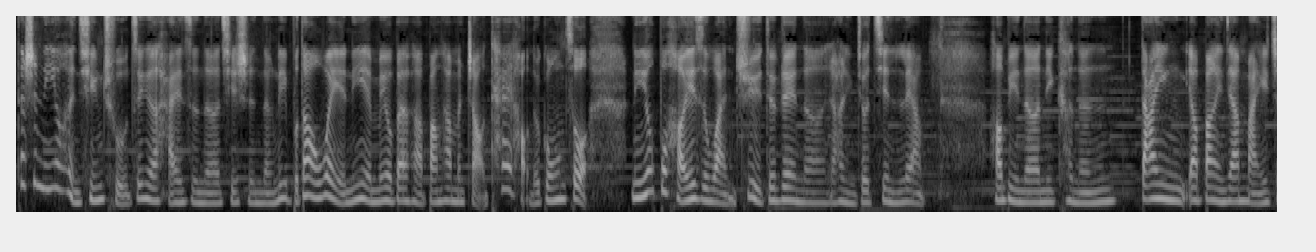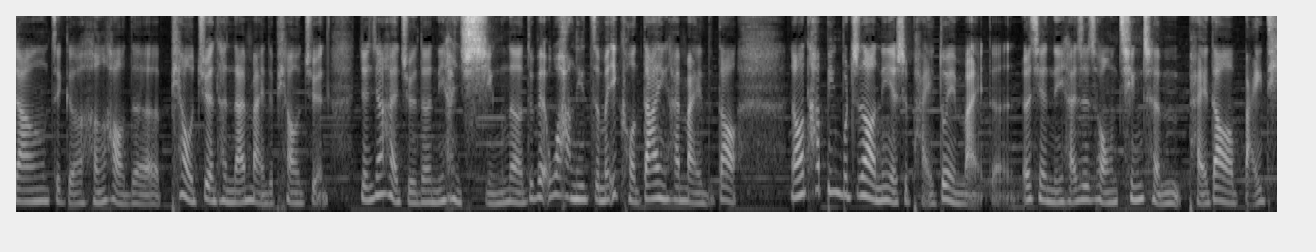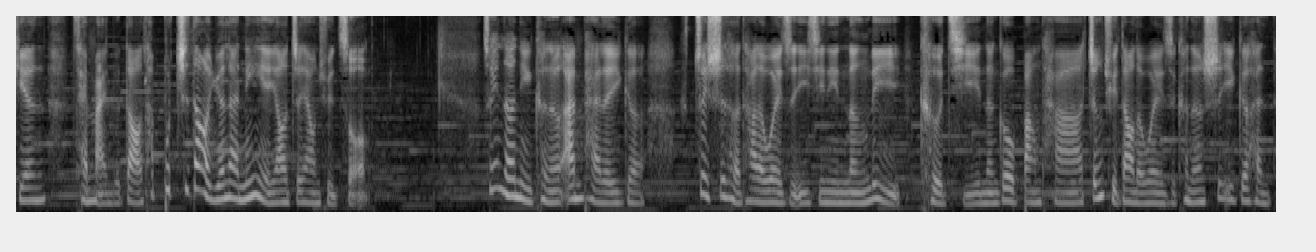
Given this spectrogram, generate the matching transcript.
但是你又很清楚，这个孩子呢，其实能力不到位，你也没有办法帮他们找太好的工作，你又不好意思婉拒，对不对呢？然后你就尽量。好比呢，你可能答应要帮人家买一张这个很好的票券，很难买的票券，人家还觉得你很行呢，对不对？哇，你怎么一口答应还买得到？然后他并不知道你也是排队买的，而且你还是从清晨排到白天才买得到，他不知道原来你也要这样去做。所以呢，你可能安排了一个最适合他的位置，以及你能力可及，能够帮他争取到的位置，可能是一个很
